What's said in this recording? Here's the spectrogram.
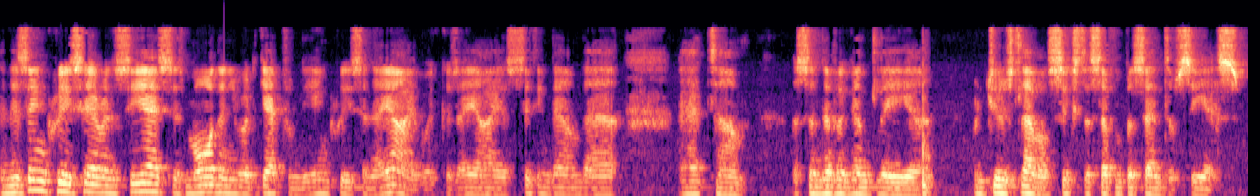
And this increase here in CS is more than you would get from the increase in AI, because AI is sitting down there at um, a significantly uh, reduced level, 6 to 7% of CS.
